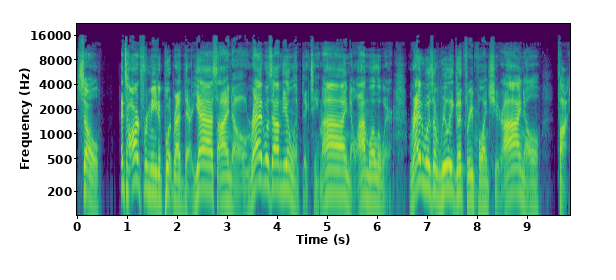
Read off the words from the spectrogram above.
So it's hard for me to put Redd there. Yes, I know. Redd was on the Olympic team. I know. I'm well aware. Redd was a really good three point shooter. I know. Fine.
